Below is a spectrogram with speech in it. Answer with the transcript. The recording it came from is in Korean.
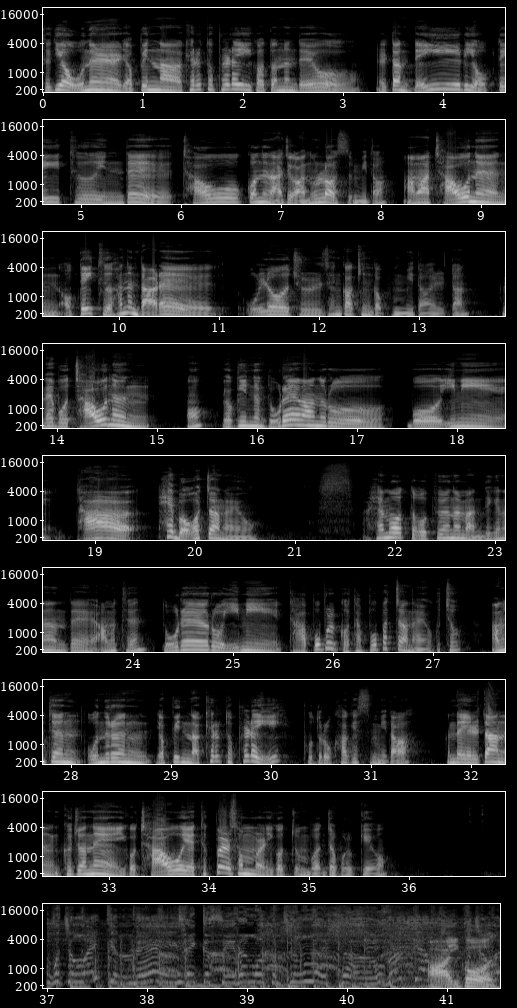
드디어 오늘 옆빛나 캐릭터 플레이가 떴는데요. 일단 내일이 업데이트인데 자오 거는 아직 안 올라왔습니다. 아마 자오는 업데이트 하는 날에 올려줄 생각인가 봅니다, 일단. 근데 뭐 자오는 어? 여기 있는 노래만으로 뭐 이미 다 해 먹었잖아요. 해 먹었다고 표현하면 안 되긴 하는데 아무튼 노래로 이미 다 뽑을 거 다 뽑았잖아요 그쵸? 아무튼 오늘은 옆빛나 캐릭터 플레이 보도록 하겠습니다 근데 일단 그 전에 이거 자오의 특별 선물 이것 좀 먼저 볼게요. 아 이거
